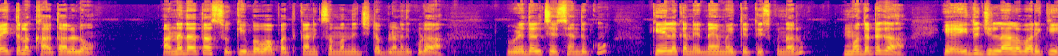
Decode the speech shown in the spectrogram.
రైతుల ఖాతాలలో అన్నదాత సుఖీభవ పథకానికి సంబంధించి డబ్బులు అనేది కూడా విడుదల చేసేందుకు కీలక నిర్ణయం అయితే తీసుకున్నారు. మొదటగా ఈ ఐదు జిల్లాల వారికి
